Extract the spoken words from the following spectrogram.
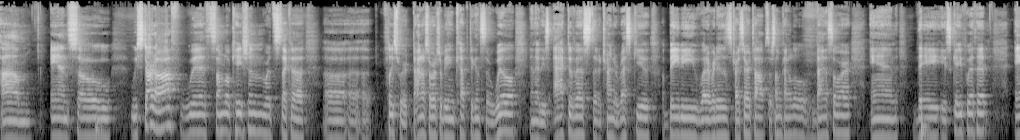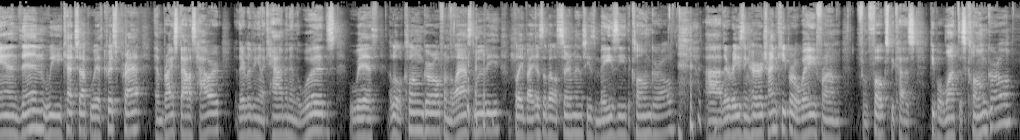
Um, and so we start off with some location where it's like a, a, a, place where dinosaurs are being kept against their will, and there are these activists that are trying to rescue a baby, whatever it is, Triceratops or some kind of little dinosaur, and they escape with it. And then we catch up with Chris Pratt and Bryce Dallas Howard. They're living in a cabin in the woods with a little clone girl from the last movie, played by Isabella Sermon. She's Maisie, the clone girl. Uh, they're raising her, trying to keep her away from from folks because people want this clone girl.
